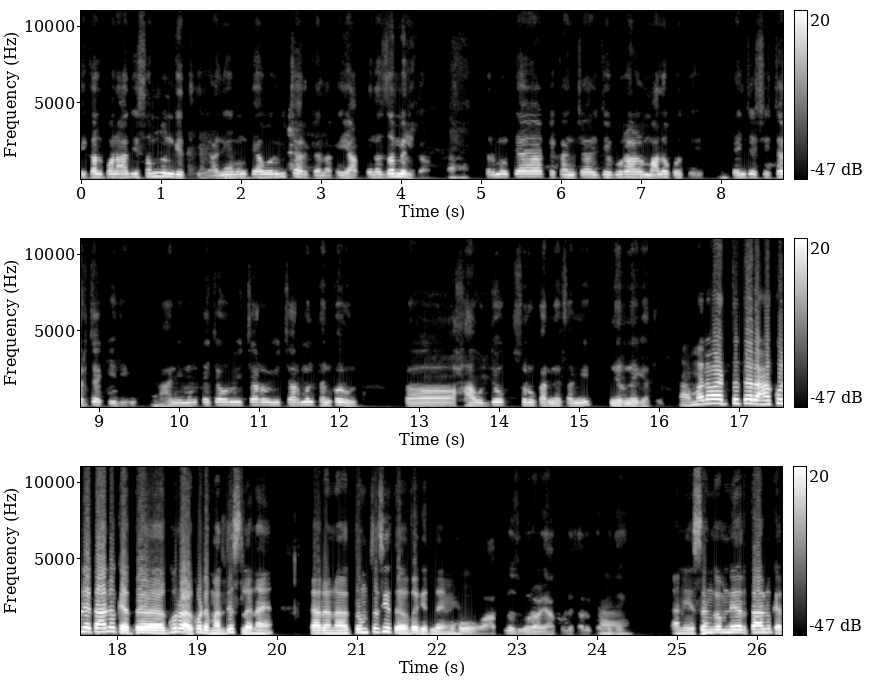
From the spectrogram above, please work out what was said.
ती कल्पना आधी समजून घेतली आणि मग त्यावर विचार केला की हे आपल्याला जमेल का? तर मग त्या ठिकाणच्या जे गुऱ्हाळ मालक होते त्यांच्याशी चर्चा केली आणि मग त्याच्यावर विचार विचार मंथन करून हा उद्योग सुरू करण्याचा मी निर्णय घेतला. हा, मला वाटतं तर अकोले तालुक्यात अं, गुऱ्हाळ कुठं मला दिसलं नाही. कारण अं, तुमचंच इथं बघितलंय मी. हो आपलंच आहे अकोले तालुक्यामध्ये. हा. आणि संगमनेर तालुक्यात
